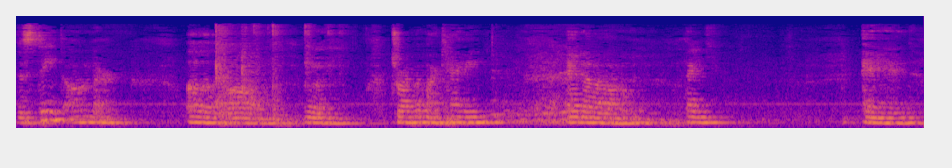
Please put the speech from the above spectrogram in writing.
distinct honor of um, mm, dropping my cane, and um, thank you, and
